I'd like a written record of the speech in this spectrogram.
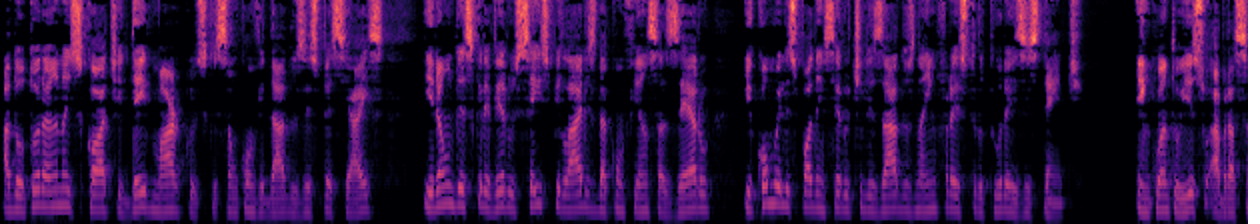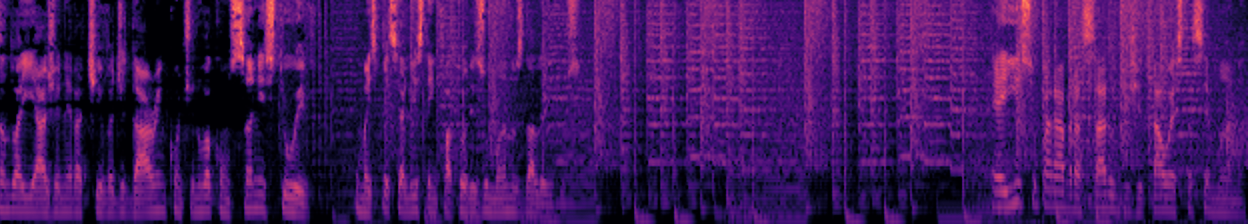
A doutora Ana Scott e Dave Marcus, que são convidados especiais, irão descrever os seis pilares da confiança zero e como eles podem ser utilizados na infraestrutura existente. Enquanto isso, abraçando a IA generativa de Darwin, continua com Sunny Stuive, uma especialista em fatores humanos da Leidos. É isso para abraçar o digital esta semana.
